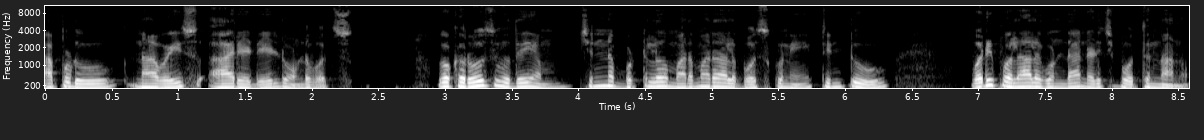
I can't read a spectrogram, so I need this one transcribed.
అప్పుడు నా వయసు ఆరేడేళ్ళు ఉండవచ్చు. ఒకరోజు ఉదయం చిన్న బుట్టలో మరమరాలు పోసుకుని తింటూ వరి పొలాల గుండా నడిచిపోతున్నాను.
